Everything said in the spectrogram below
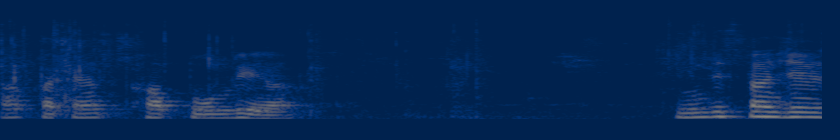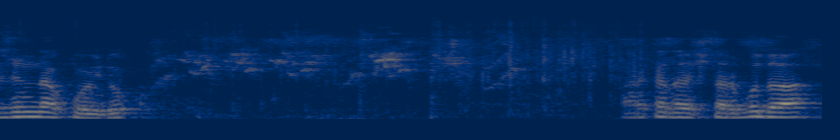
Hakikaten kap doldu ya. Hindistan cevizini de koyduk. Arkadaşlar bu da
